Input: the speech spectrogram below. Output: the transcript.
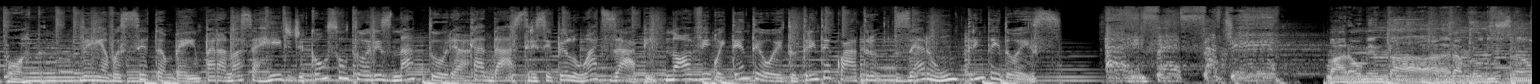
importa. Venha você também para a nossa rede de consultores Natura. Cadastre-se pelo WhatsApp 988 34 0132. RC7 para aumentar a produção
